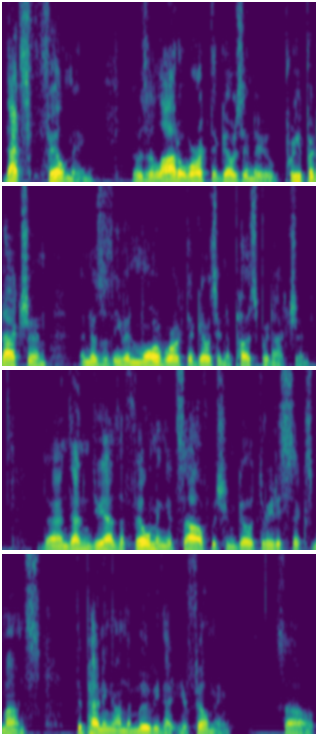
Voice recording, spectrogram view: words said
That's filming. There's a lot of work that goes into pre production, and there's even more work that goes into post production. And then you have the filming itself, which can go three to six months, depending on the movie that you're filming. So,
